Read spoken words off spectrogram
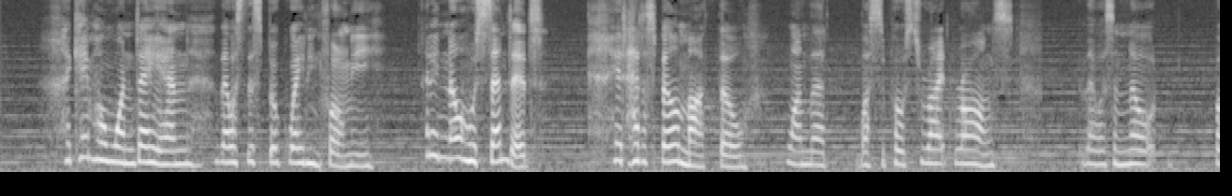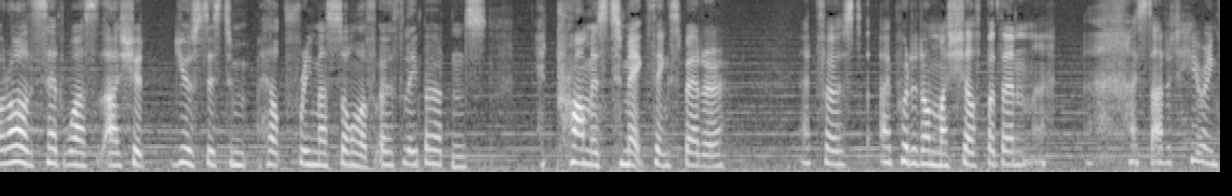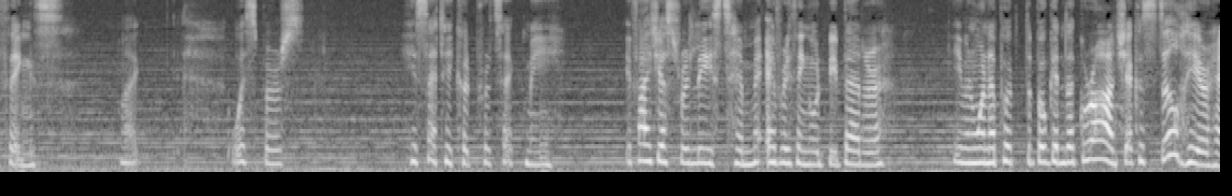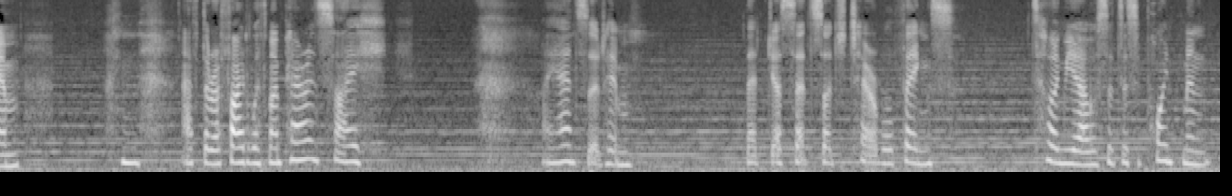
I came home one day and there was this book waiting for me. I didn't know who sent it. It had a spell mark, though, one that was supposed to right wrongs. There was a note, but all it said was I should use this to help free my soul of earthly burdens. It promised to make things better. At first, I put it on my shelf, but then uh, I started hearing things like whispers. He said he could protect me. If I just released him, everything would be better. Even when I put the book in the garage, I could still hear him. After a fight with my parents, I. I answered him. That just said such terrible things, telling me I was a disappointment,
